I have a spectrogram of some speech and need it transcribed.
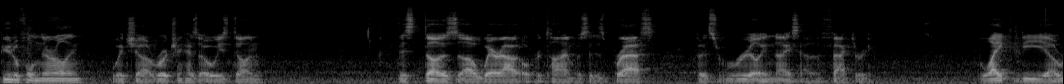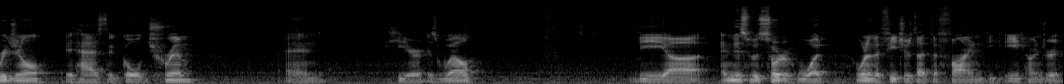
Beautiful knurling, which uh, Rotring has always done. This does uh, wear out over time because it is brass, but it's really nice out of the factory. Like the original, it has the gold trim, and here as well the uh, and this was sort of what one of the features that defined the 800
